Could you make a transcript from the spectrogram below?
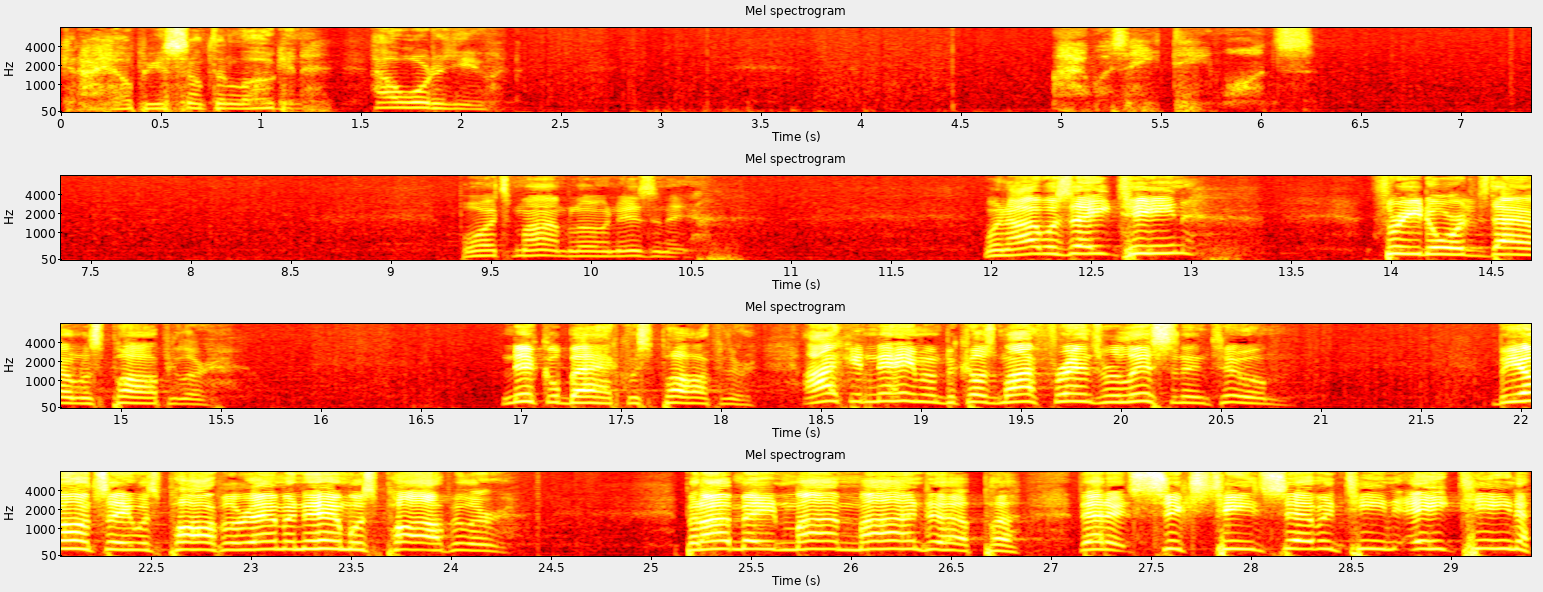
Can I help you with something, Logan? How old are you? I was 18 once. Boy, it's mind blowing, isn't it? When I was 18, Three Doors Down was popular. Nickelback was popular. I can name them because my friends were listening to them. Beyonce was popular. Eminem was popular. But I made my mind up uh, that at 16, 17, 18,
